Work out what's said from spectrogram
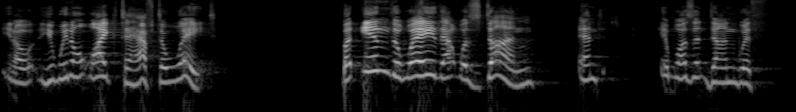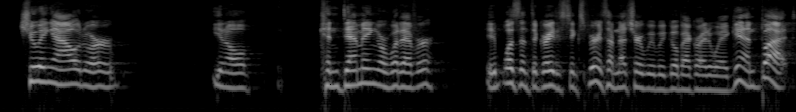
you know, you, we don't like to have to wait. But in the way that was done, and it wasn't done with chewing out or, you know, condemning or whatever. It wasn't the greatest experience. I'm not sure we would go back right away again. But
